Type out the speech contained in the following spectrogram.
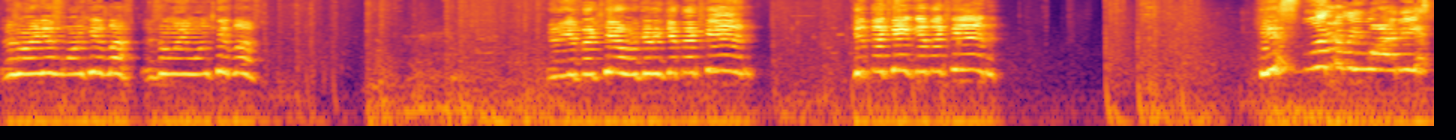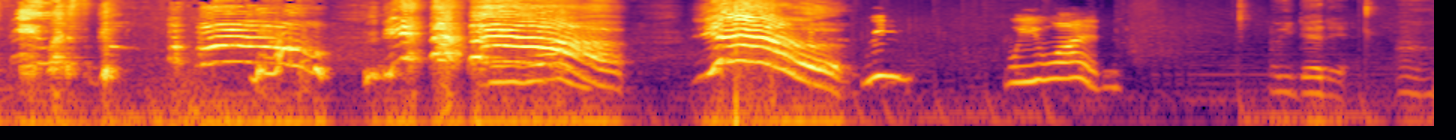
There's only just one kid left. There's only one kid left. We're gonna get that kid. We're gonna get that kid. Get that kid. Get that kid. He's literally one He's Let's go. no. Yeah. We yeah. We we won. We did it. Mm,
